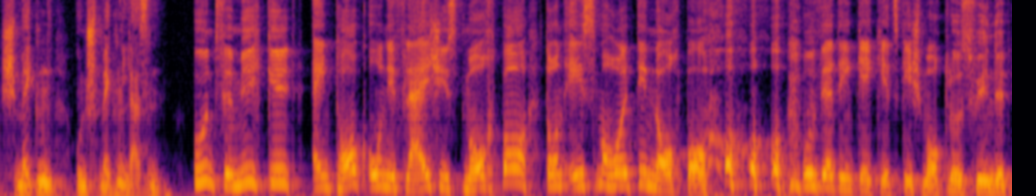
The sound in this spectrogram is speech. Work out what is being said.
schmecken und schmecken lassen. Und für mich gilt, ein Tag ohne Fleisch ist machbar, dann essen wir halt den Nachbar. und wer den Gag jetzt geschmacklos findet,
